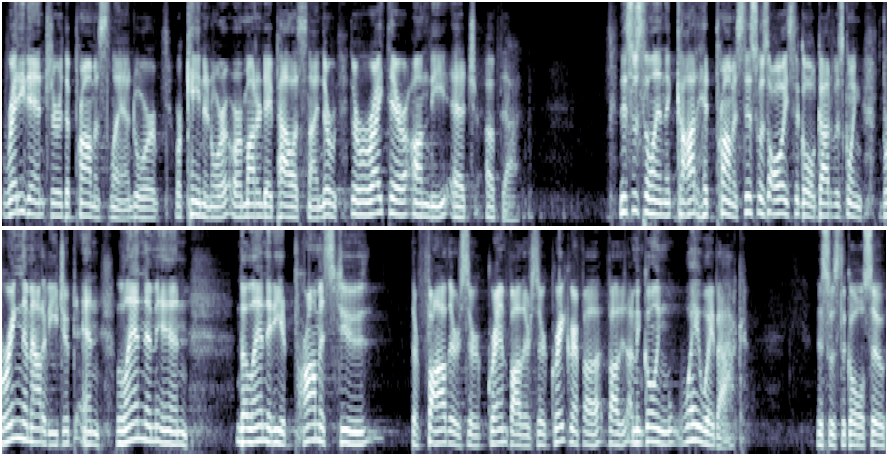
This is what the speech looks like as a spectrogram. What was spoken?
ready to enter the promised land or, or Canaan or, or modern day Palestine. They're, they're right there on the edge of that. This was the land that God had promised. This was always the goal. God was going to bring them out of Egypt and land them in the land that He had promised to their fathers, their grandfathers, their great grandfathers. I mean, going way, way back. This was the goal. So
